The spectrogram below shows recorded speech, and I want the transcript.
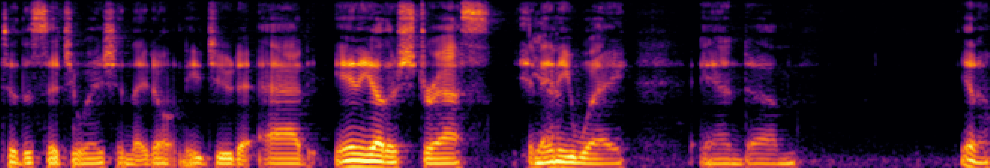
to the situation. They don't need you to add any other stress in Yeah. any way, and um, you know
